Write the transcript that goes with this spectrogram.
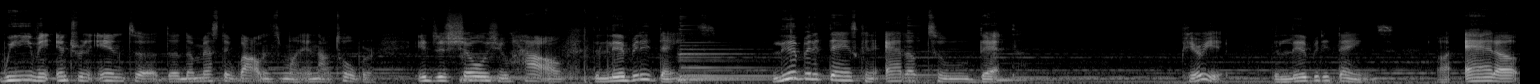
we even entering into the domestic violence month in October. It just shows you how the little bitty things, little bitty things can add up to death. Period. The little bitty things uh, add up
